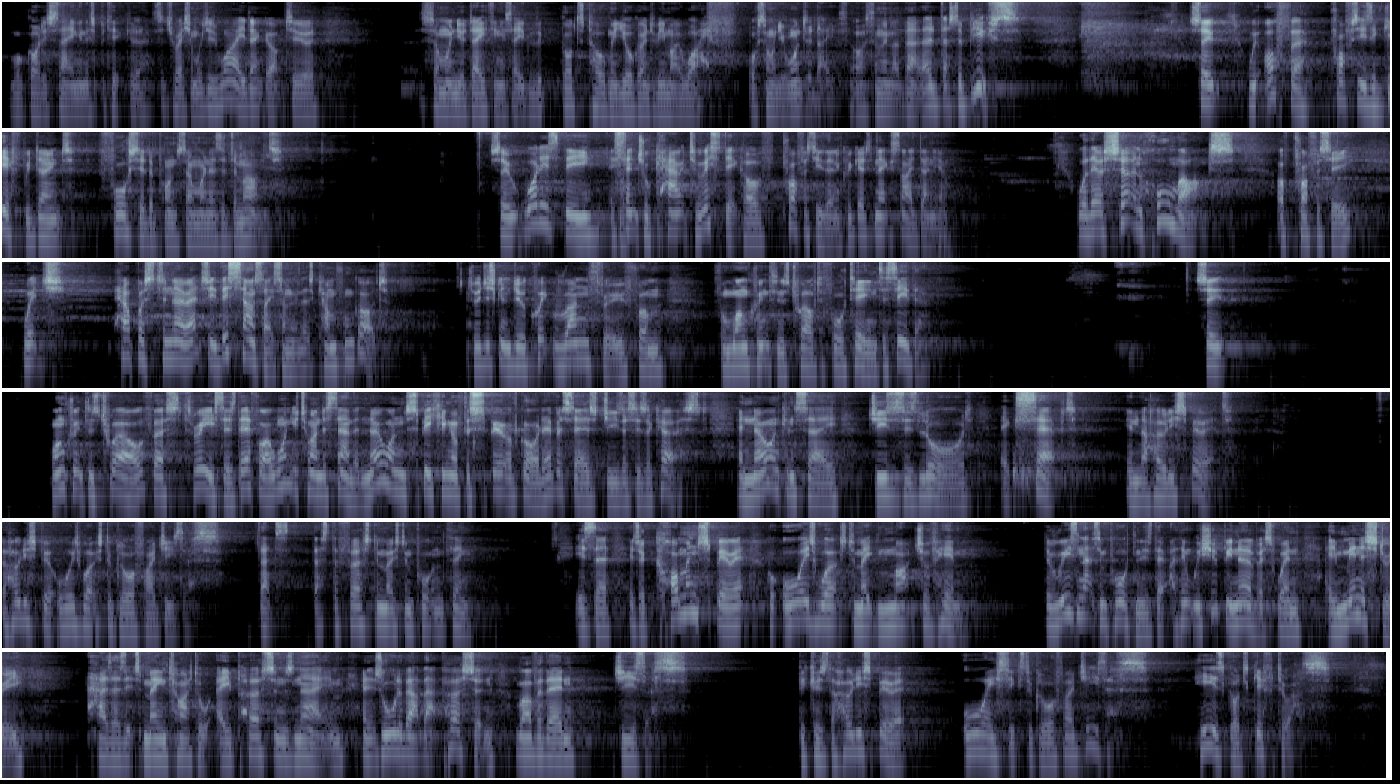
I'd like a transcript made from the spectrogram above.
what God is saying in this particular situation, which is why you don't go up to a, someone you're dating and say, God's told me you're going to be my wife, or someone you want to date, or something like that. That's abuse. So we offer prophecy as a gift, we don't force it upon someone as a demand. So, what is the essential characteristic of prophecy then? Could we go to the next slide, Daniel? Well, there are certain hallmarks of prophecy which help us to know actually, this sounds like something that's come from God. So we're just going to do a quick run through from, from 1 Corinthians 12 to 14 to see that. So 1 Corinthians 12, verse 3 says, Therefore, I want you to understand that no one speaking of the Spirit of God ever says Jesus is accursed. And no one can say Jesus is Lord except in the Holy Spirit. The Holy Spirit always works to glorify Jesus. That's, that's the first and most important thing is a, is a common spirit who always works to make much of him. The reason that's important is that I think we should be nervous when a ministry has as its main title a person's name and it's all about that person rather than Jesus. Because the Holy Spirit always seeks to glorify Jesus. He is God's gift to us.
